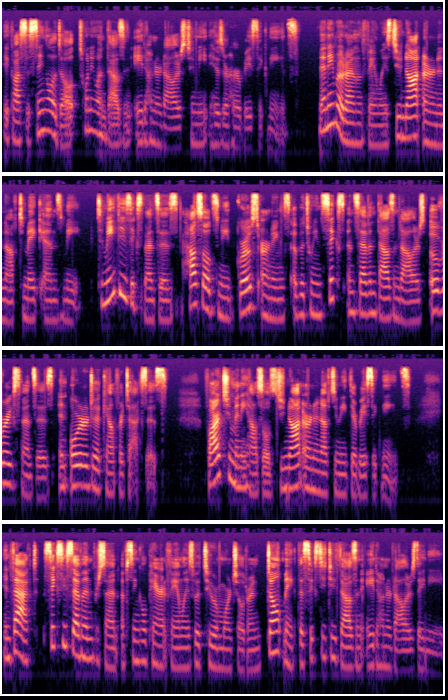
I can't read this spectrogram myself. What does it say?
It costs a single adult $21,800 to meet his or her basic needs. Many Rhode Island families do not earn enough to make ends meet. To meet these expenses, households need gross earnings of between 6 and $7,000 over expenses in order to account for taxes. Far too many households do not earn enough to meet their basic needs. In fact, 67% of single parent families with two or more children don't make the $62,800 they need.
